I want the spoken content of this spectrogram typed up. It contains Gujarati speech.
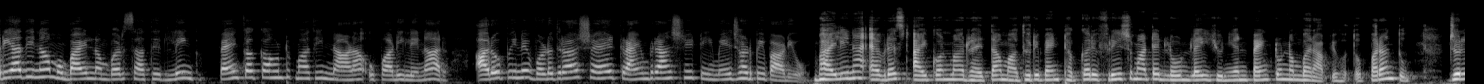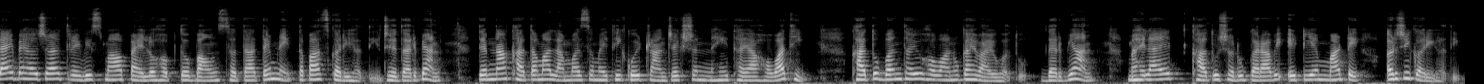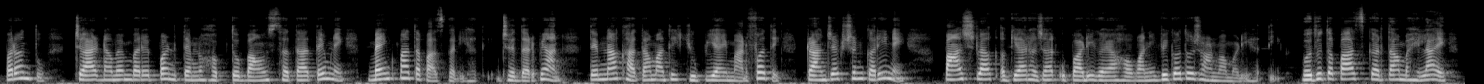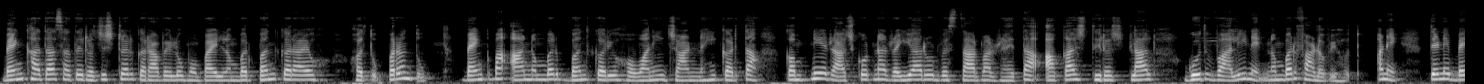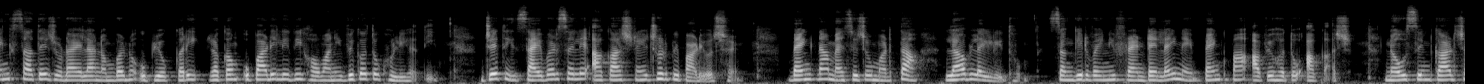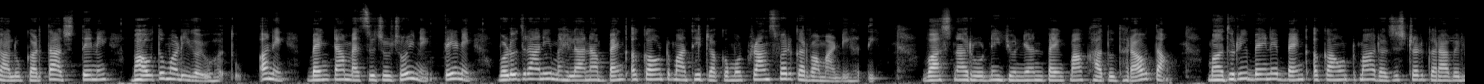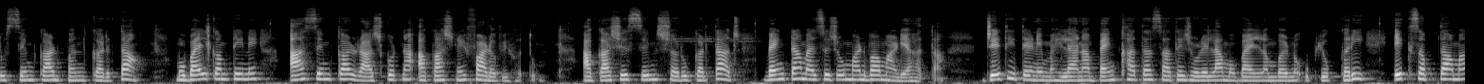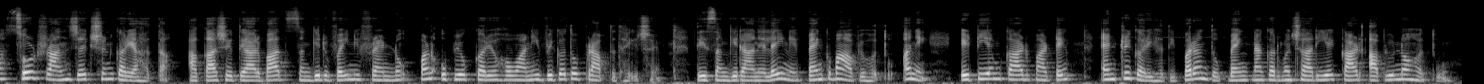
ફરિયાદીના મોબાઈલ નંબર સાથે લિંક બેંક એકાઉન્ટમાંથી નાણાં ઉપાડી લેનાર આરોપીને વડોદરા શહેર ક્રાઇમ બ્રાન્ચની ટીમે ઝડપી પાડ્યો. ભાયલીના એવરેસ્ટ આઇકોનમાં રહેતા માધુરીબેન ઠક્કરે ફ્રીજ માટે લોન લઈ યુનિયન બેંકનો નંબર આપ્યો હતો. પરંતુ જુલાઈ બે હજાર ત્રેવીસમાં પહેલો હપ્તો બાઉન્સ થતાં તેમણે તપાસ કરી હતી, જે દરમિયાન તેમના ખાતામાં લાંબા સમયથી કોઈ ટ્રાન્ઝેક્શન નહીં થયા હોવાથી ખાતું બંધ થયું હોવાનું કહેવાયું હતું. દરમિયાન મહિલાએ ખાતું શરૂ કરાવી એટીએમ માટે અરજી કરી હતી. પરંતુ ચાર નવેમ્બરે પણ તેમનો હપ્તો બાઉન્સ થતાં તેમણે બેંકમાં તપાસ કરી હતી, જે દરમિયાન તેમના ખાતામાંથી યુપીઆઈ મારફતે ટ્રાન્ઝેક્શન કરીને પાંચ લાખ અગિયાર હજાર ઉપાડી ગયા હોવાની વિગતો જાણવા મળી હતી. વધુ તપાસ કરતા મહિલાએ બેંક ખાતા સાથે રજિસ્ટર કરાવેલો મોબાઈલ નંબર બંધ કરાયો હતો. પરંતુ બેંકમાં આ નંબર બંધ કર્યો હોવાની જાણ નહીં કરતા કંપનીએ રાજકોટના રૈયા રોડ વિસ્તારમાં રહેતા આકાશ ધીરજલાલ ગોદવાલીને નંબર ફાળવ્યો હતો અને તેણે બેંક સાથે જોડાયેલા નંબરનો ઉપયોગ કરી રકમ ઉપાડી લીધી હોવાની વિગતો ખોલી હતી. જેથી સાયબર સેલે આકાશને ઝડપી પાડ્યો છે. બેંકના મેસેજો મળતા લાભ લઈ લીધો. સંગીરવયની ફ્રેન્ડને લઈને બેંકમાં આવ્યો હતો આકાશ. નવું સિમ કાર્ડ ચાલુ કરતાં જ તેને ભાવતું મળી ગયું હતું અને બેંકના મેસેજો જોઈને તેણે વડોદરાની મહિલાના બેંક એકાઉન્ટમાંથી રકમો ટ્રાન્સફર કરવા માંડી હતી. વાસના રોડની યુનિયન બેંકમાં ખાતું ધરાવતા માધુરીબેને બેંક એકાઉન્ટમાં રજિસ્ટર કરાવેલું સિમ કાર્ડ બંધ કરતા મોબાઈલ કંપનીને આ સિમ કાર્ડ રાજકોટના આકાશને ફાળવ્યું હતું. આકાશે સિમ શરૂ કરતાં જ બેંકના મેસેજો મળવા માંડ્યા હતા. જેથી તેણે મહિલાના બેંક ખાતા સાથે જોડેલા મોબાઈલ નંબરનો ઉપયોગ કરી એક સપ્તાહમાં સો ટ્રાન્ઝેક્શન કર્યા હતા. આકાશે ત્યારબાદ સંગીર વયની ફ્રેન્ડનો પણ ઉપયોગ કર્યો હોવાની વિગતો પ્રાપ્ત થઈ છે. તે સંગીરાને લઈને બેંકમાં આવ્યો હતો અને એટીએમ કાર્ડ માટે એન્ટ્રી કરી હતી, પરંતુ બેંકના કર્મચારીએ કાર્ડ આપ્યું ન હતું.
